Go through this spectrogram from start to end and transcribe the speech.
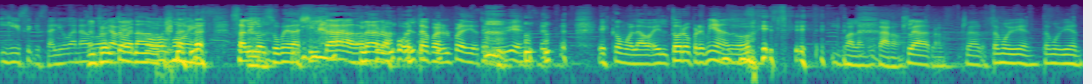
y ese que salió ganador. El producto a ver ganador. ¿Cómo es? Sale con su medallita a dar Claro. una vuelta por el predio, está muy bien. Es como la- el toro premiado. Igual la cucarda. Claro, claro, está muy bien, está muy bien.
